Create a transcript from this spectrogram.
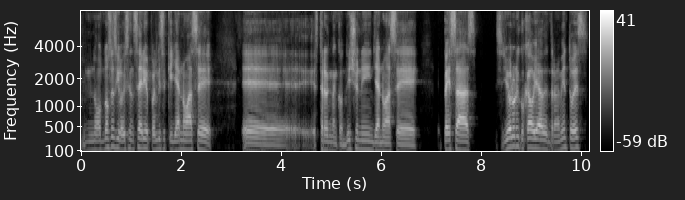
no, sé si lo dice en serio, pero él dice que ya no hace eh, strength and conditioning, ya no hace pesas. Yo lo único que hago ya de entrenamiento es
